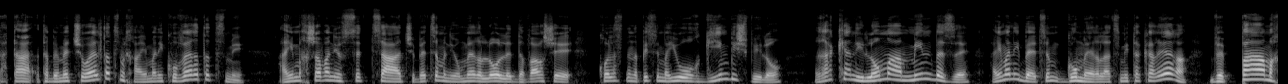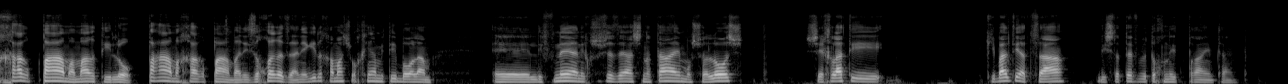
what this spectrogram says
ואתה באמת שואל את עצמך, האם אני קובר את עצמי? האם עכשיו אני עושה צעד שבעצם אני אומר לא לדבר שכל הסטנדאפיסטים היו הורגים בשבילו, רק כי אני לא מאמין בזה, האם אני בעצם גומר לעצמי את הקריירה? ופעם אחר פעם אמרתי לא, פעם אחר פעם, ואני זוכר את זה, אני אגיד לך משהו הכי אמיתי בעולם. אה, לפני, אני חושב שזה היה שנתיים או שלוש, שהחלטתי, קיבלתי הצעה להשתתף בתוכנית פריים טיים.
